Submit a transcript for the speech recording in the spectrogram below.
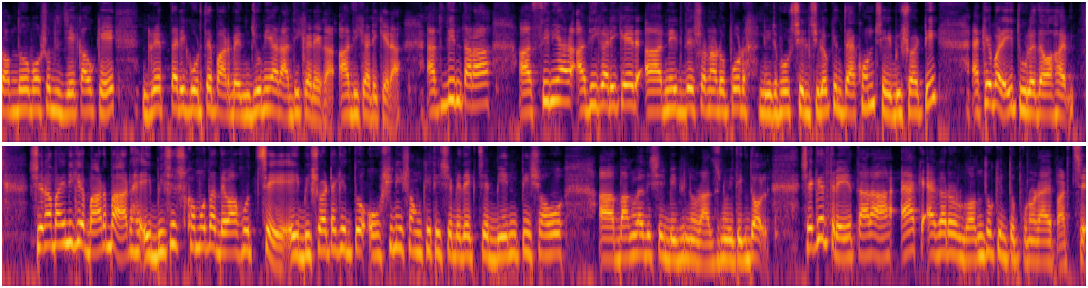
সন্দেহবশত যে কাউকে গ্রেপ্তারি করতে পারবেন জুনিয়র আধিকারিকা আধিকারিকেরা। এতদিন তারা সিনিয়র আধিকারিকের নির্দেশনার উপর নির্ভরশীল ছিল, কিন্তু এখন সেই বিষয়টি একেবারেই তুলে দেওয়া হয়। সেনাবাহিনীকে বারবার এই বিশেষ ক্ষমতা দেওয়া হচ্ছে, এই বিষয়টা কিন্তু অশ্বিনী সংকেত হিসেবে দেখছে বিএনপি সহ বাংলাদেশের বিভিন্ন রাজনৈতিক দল। সেক্ষেত্রে তারা এক এগারোর গন্ধ কিন্তু পুনরায় পাচ্ছে।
